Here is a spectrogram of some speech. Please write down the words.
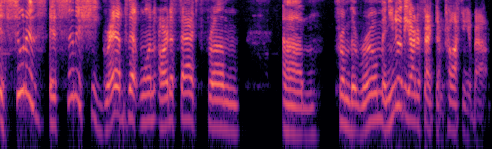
as soon as as soon as she grabs that one artifact from um, from the room and you know the artifact I'm talking about.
